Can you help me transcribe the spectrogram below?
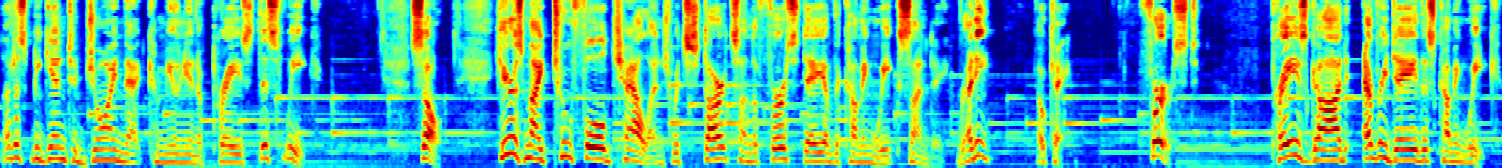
let us begin to join that communion of praise this week. So, here's my twofold challenge, which starts on the first day of the coming week, Sunday. Ready? Okay. First, praise God every day this coming week.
